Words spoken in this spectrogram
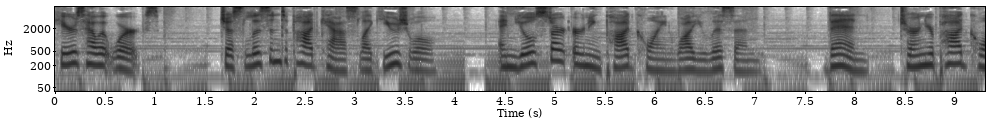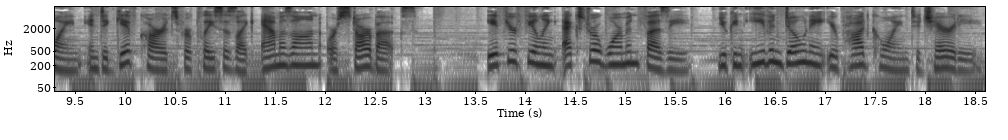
Here's how it works just listen to podcasts like usual, and you'll start earning Podcoin while you listen. Then, turn your Podcoin into gift cards for places like Amazon or Starbucks. If you're feeling extra warm and fuzzy, you can even donate your Podcoin to charity.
